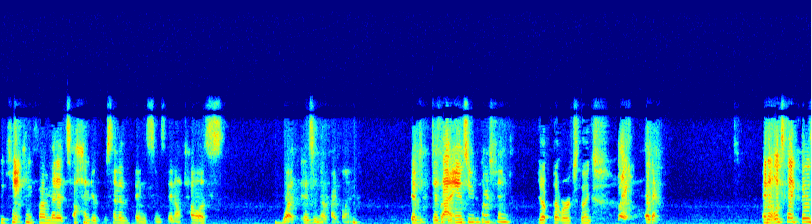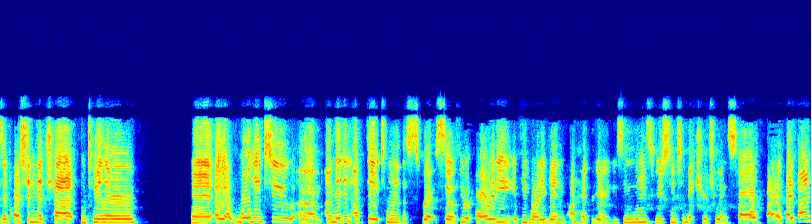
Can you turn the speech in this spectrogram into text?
we can't confirm that it's 100% of the things since they don't tell us what is in their pipeline. If, does that answer your question? Yep, that works. Thanks. Okay. And it looks like there's a question in the chat from Taylor. Uh, oh yeah, we'll need to. Um, I made an update to one of the scripts. So if you're already, if you've already been on HiPerGator using these, we just need to make sure to install BioPython.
